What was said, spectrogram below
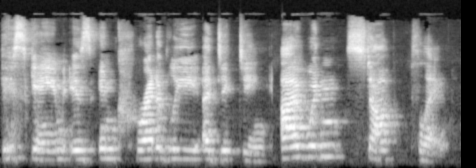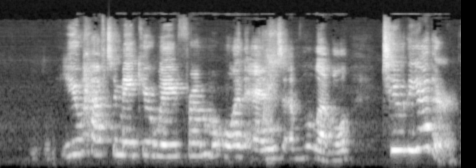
This game is incredibly addicting. I wouldn't stop playing. You have to make your way from one end of the level to the other.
